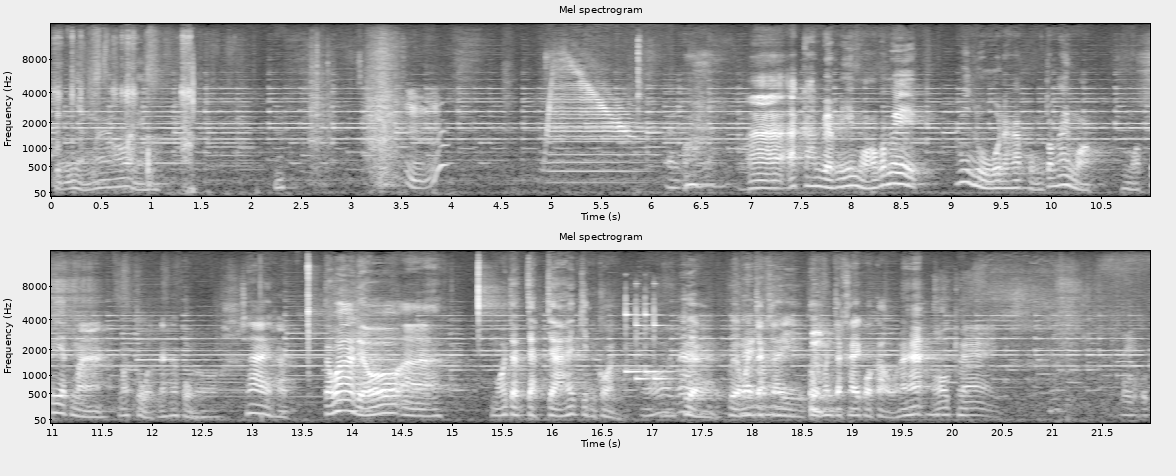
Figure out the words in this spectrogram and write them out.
เป็นอหย่างมากวะเนี่ยอ่าอาการแบบนี้หมอก็ไม่ไม่รู้นะครับ ผมต้องให้หมอหมอเปียดมามาตรวจนะครับผมใช่ครับ แต่ว่าเดี๋ยวอ่าหมอจะจัดยาให้กินก่อนอ๋อเผื่อเผื่อมันจะใครเผื่อมันจะใครกว่าเก่านะฮะได้ครับ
